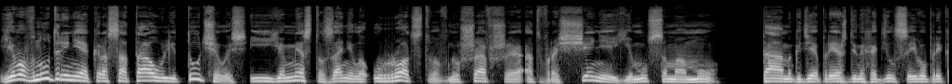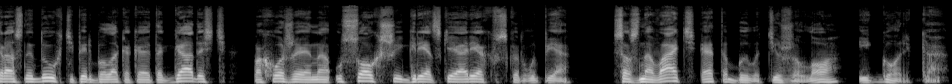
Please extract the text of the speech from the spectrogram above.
Его внутренняя красота улетучилась, и ее место заняло уродство, внушавшее отвращение ему самому. Там, где прежде находился его прекрасный дух, теперь была какая-то гадость, похожая на усохший грецкий орех в скорлупе. Сознавать это было тяжело и горько.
